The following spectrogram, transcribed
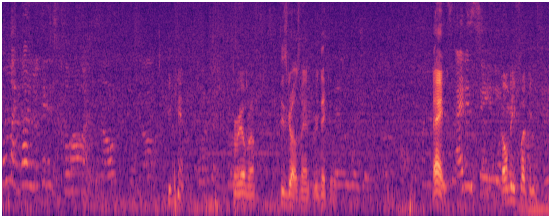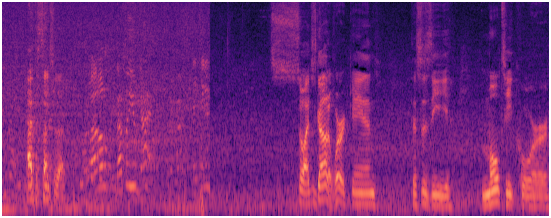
Oh my god, look at his claws. He can't. For real, bro. These girls, man, ridiculous. Hey, I didn't say anything. Don't be flipping. I have to censor that. well, that's what you got. I didn't. So I just got out of work and this is the multi-core,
